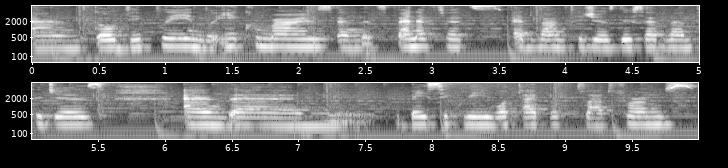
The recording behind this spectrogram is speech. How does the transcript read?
and go deeply in the e-commerce and its benefits advantages disadvantages and um, basically what type of platforms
